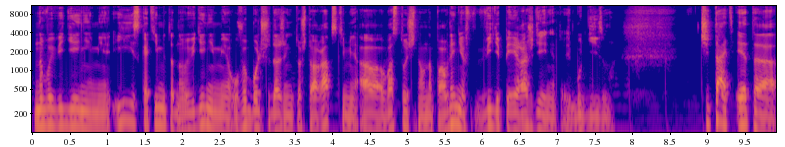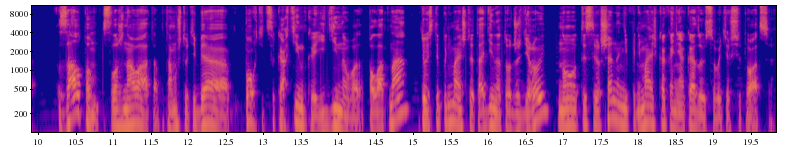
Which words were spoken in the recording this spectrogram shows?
нововведениями и с какими-то нововведениями уже больше даже не то что арабскими, а восточного направления в виде перерождения, то есть буддизма. Читать это залпом сложновато, потому что у тебя портится картинка единого полотна, то есть ты понимаешь, что это один и тот же герой, но ты совершенно не понимаешь, как они оказываются в этих ситуациях.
